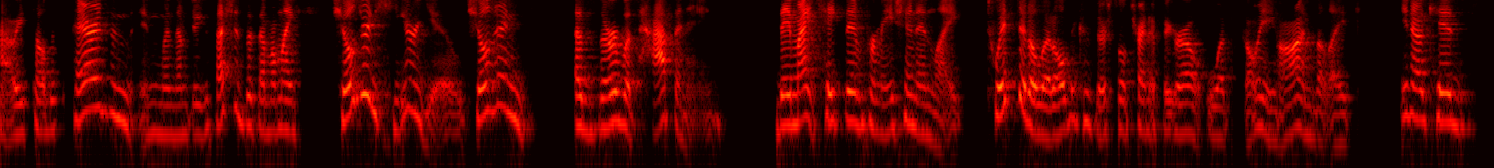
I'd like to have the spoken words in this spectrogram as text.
I always tell this to parents and, and when I'm doing sessions with them, I'm like, children hear you, children observe what's happening. They might take the information and like twist it a little because they're still trying to figure out what's going on. But like, you know, kids,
